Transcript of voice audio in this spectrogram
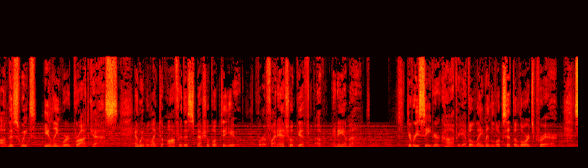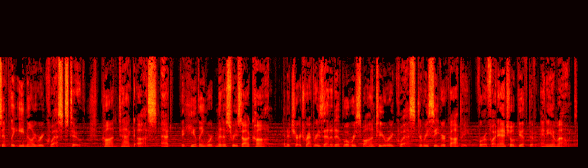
on this week's Healing Word broadcasts. And we would like to offer this special book to you for a financial gift of any amount. To receive your copy of The Layman Looks at the Lord's Prayer, simply email your requests to contact us at thehealingwordministries.com and a church representative will respond to your request to receive your copy for a financial gift of any amount.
